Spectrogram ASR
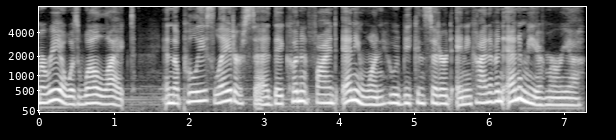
Maria was well liked, and the police later said they couldn't find anyone who would be considered any kind of an enemy of Maria.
